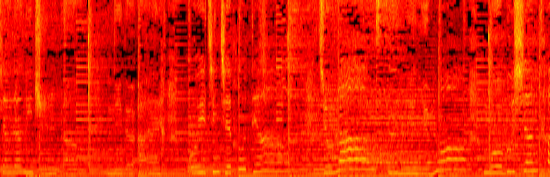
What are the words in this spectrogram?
想让你知道你的爱我已经戒不掉就让思念淹没我不想逃。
